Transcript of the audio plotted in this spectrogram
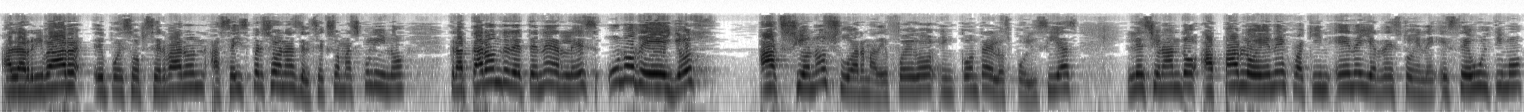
Al arribar, eh, pues observaron a seis personas del sexo masculino, trataron de detenerles, uno de ellos, accionó su arma de fuego en contra de los policías, lesionando a Pablo N., Joaquín N. y Ernesto N. Este último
